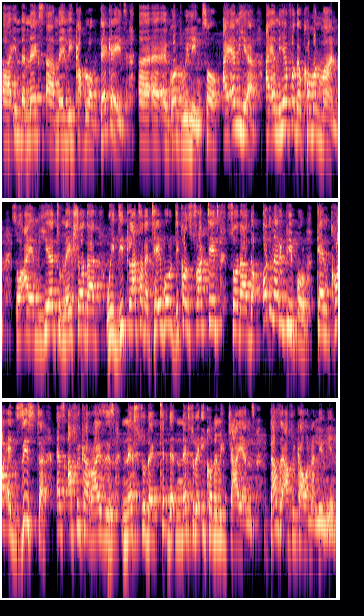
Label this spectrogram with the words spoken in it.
uh, in the next uh, maybe couple of decades, uh, uh, uh God willing. So I am here. I am here for the common man. So I am here to make sure that we declutter the table, deconstruct it, so that the ordinary people can coexist as Africa rises next to the, the next to the economic giants. That's the Africa I want to live in.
